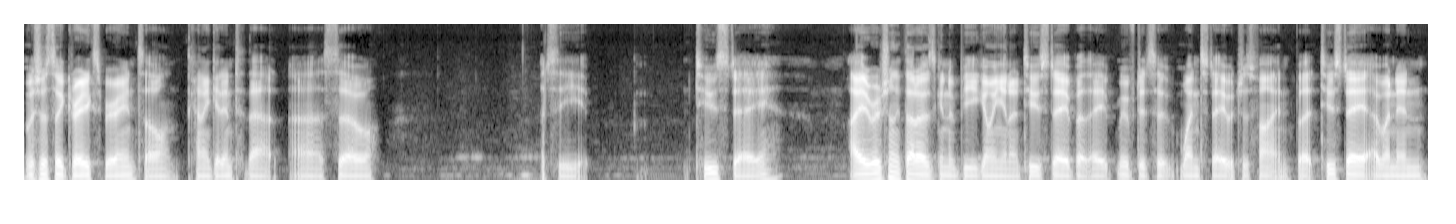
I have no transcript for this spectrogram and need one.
was just a great experience. I'll kind of get into that. Uh, so let's see, Tuesday. I originally thought I was going to be going in on Tuesday, but they moved it to Wednesday, which is fine. But Tuesday, I went in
